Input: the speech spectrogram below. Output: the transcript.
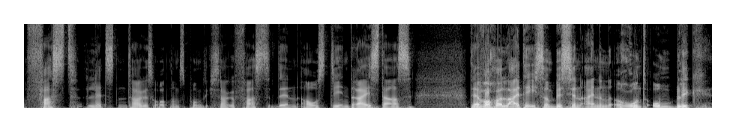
fast letzten Tagesordnungspunkt. Ich sage fast, denn aus den drei Stars der Woche leite ich so ein bisschen einen Rundumblick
